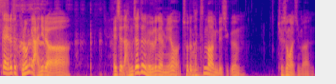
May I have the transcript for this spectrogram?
그러니까 예를 들어 그런 게 아니라 이제 남자들은 왜 그러냐면요. 저도 음. 같은 마음인데 지금 죄송하지만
